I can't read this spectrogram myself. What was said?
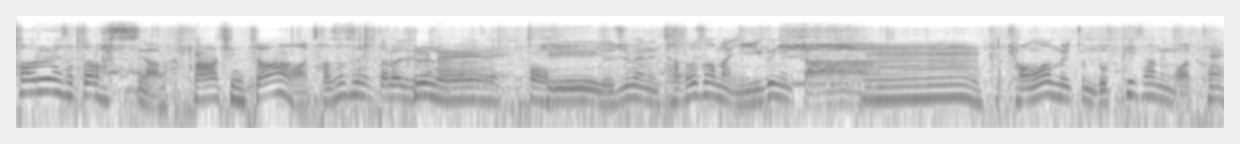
서류에서 떨어지진 않아 아, 진짜? 어, 자소서에 떨어지진 그러네. 어. 그 요즘에는 자소서만 읽으니까 음, 그 경험을 좀 높이 사는 것 같아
